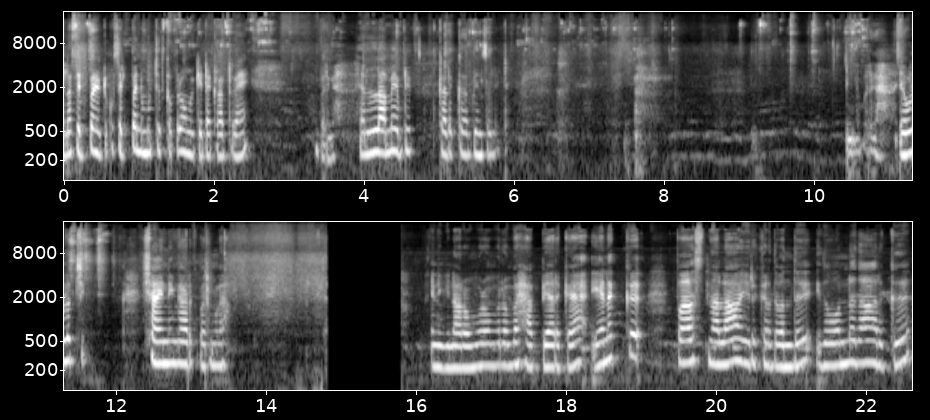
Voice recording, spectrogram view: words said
எல்லாம் செட் பண்ணிட்டு செட் பண்ணி முடிச்சதுக்கப்புறம் உங்ககிட்ட காட்டுறேன். பாருங்கள் எல்லாமே எப்படி கிடக்கு அப்படின்னு சொல்லிட்டு. இங்கே பாருங்கள் எவ்வளோ சிக் ஷைனிங்காக இருக்குது பாருங்களேன் இன்றைக்கி நான் ரொம்ப ரொம்ப ரொம்ப ஹாப்பியாக இருக்கேன். எனக்கு பர்ஸ்னலாக இருக்கிறது வந்து இது ஒன்று தான் இருக்குது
